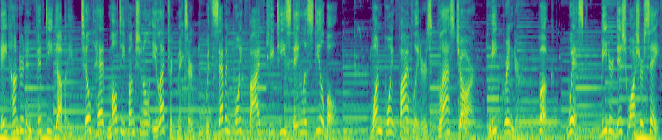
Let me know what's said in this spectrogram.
850W tilt head multifunctional electric mixer with 7.5 QT stainless steel bowl. 1.5 liters glass jar, meat grinder, hook, whisk, beater dishwasher safe,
